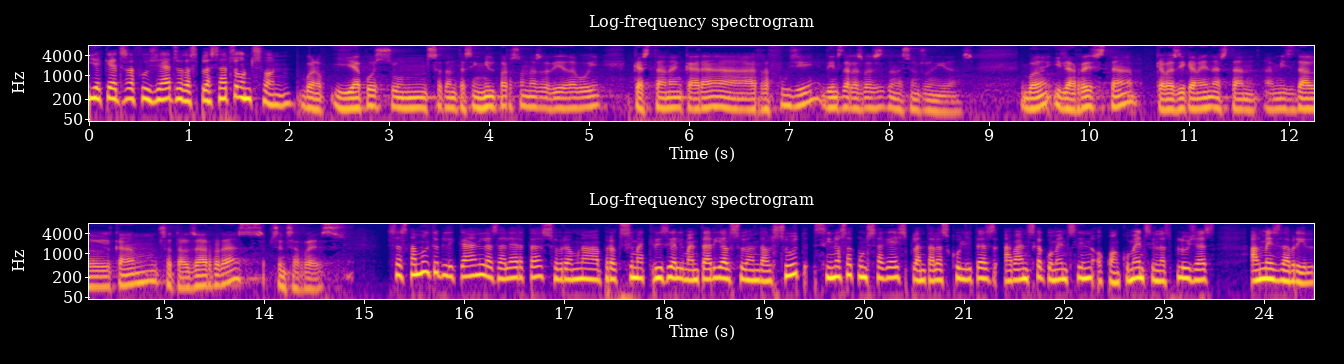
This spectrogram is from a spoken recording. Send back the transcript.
I aquests refugiats o desplaçats on són? Bueno, hi ha doncs, uns 75.000 persones a dia d'avui que estan encara a refugi dins de les bases de Nacions Unides. Bueno, I la resta, que bàsicament estan a mig del camp, sota els arbres, sense res. S'estan multiplicant les alertes sobre una pròxima crisi alimentària al Sudan del Sud si no s'aconsegueix plantar les collites abans que comencin o quan comencin les pluges al mes d'abril.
